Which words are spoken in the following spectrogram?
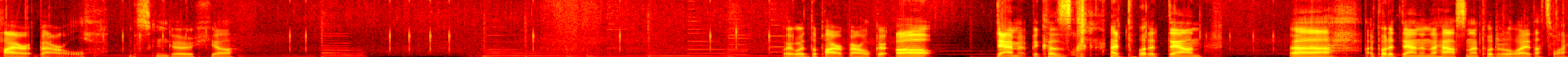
Pirate barrel. This can go here. Wait, where'd the pirate barrel go? Oh, damn it, because I put it down. Uh, I put it down in the house and I put it away, that's why.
